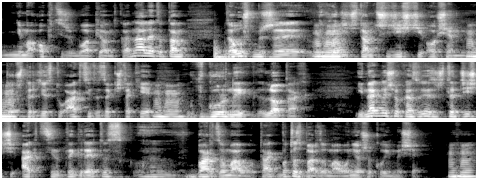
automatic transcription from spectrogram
nie ma opcji, żeby była piątka. No ale to tam, załóżmy, że wychodzi ci tam 38 do 40 akcji, to jest jakieś takie w górnych lotach. I nagle się okazuje, że 40 akcji na tę grę to jest e, bardzo mało, tak? Bo to jest bardzo mało, nie oszukujmy się. Mhm.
